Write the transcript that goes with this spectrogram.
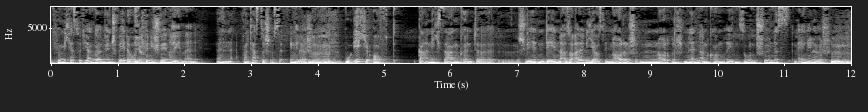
für mich hast du dich angehört wie ein Schwede. Und ja. ich finde, die Schweden reden ein, ein fantastisches Englisch, mhm. wo ich oft gar nicht sagen könnte, Schweden, Dänen, also alle, die aus den nordischen, nordischen Ländern kommen, reden so ein schönes Englisch, mhm.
